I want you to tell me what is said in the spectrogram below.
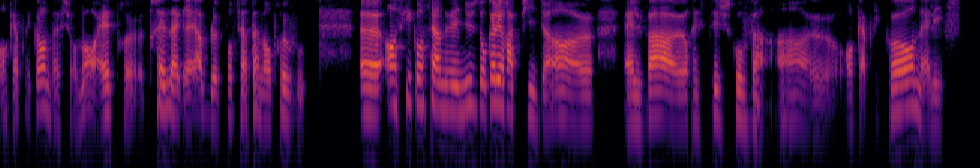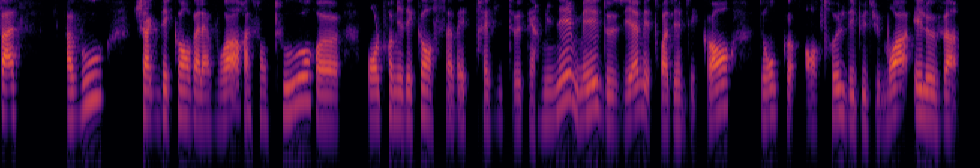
en Capricorne va sûrement être très agréable pour certains d'entre vous. en ce qui concerne Vénus, donc elle est rapide, hein, elle va rester jusqu'au 20 hein, en Capricorne, elle est face à vous, chaque décan va la voir à son tour, le premier décan ça va être très vite terminé, mais deuxième et troisième décan, donc entre le début du mois et le 20.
